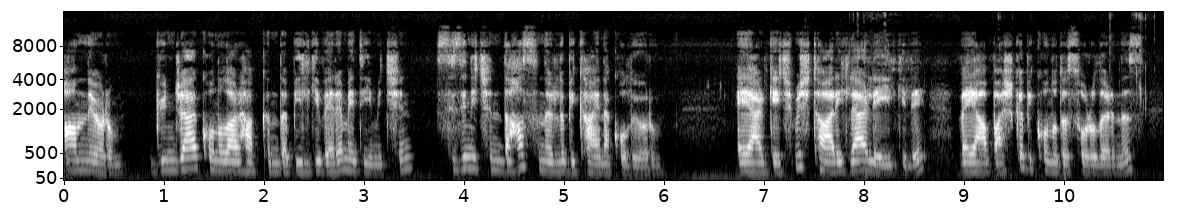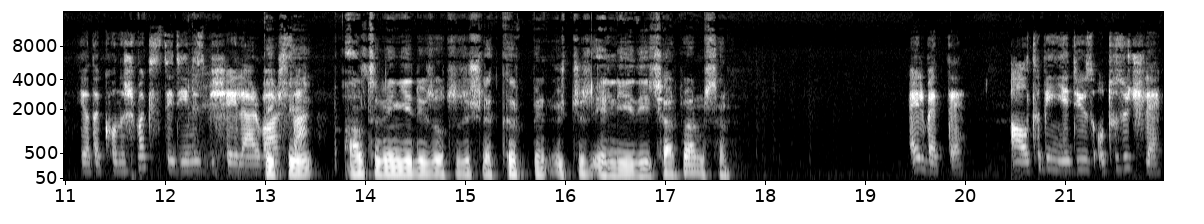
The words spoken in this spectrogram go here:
Anlıyorum. Güncel konular hakkında bilgi veremediğim için sizin için daha sınırlı bir kaynak oluyorum. Eğer geçmiş tarihlerle ilgili veya başka bir konuda sorularınız ya da konuşmak istediğiniz bir şeyler varsa Peki 6733 ile 40357'yi çarpar mısın? elbette 6733 ile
